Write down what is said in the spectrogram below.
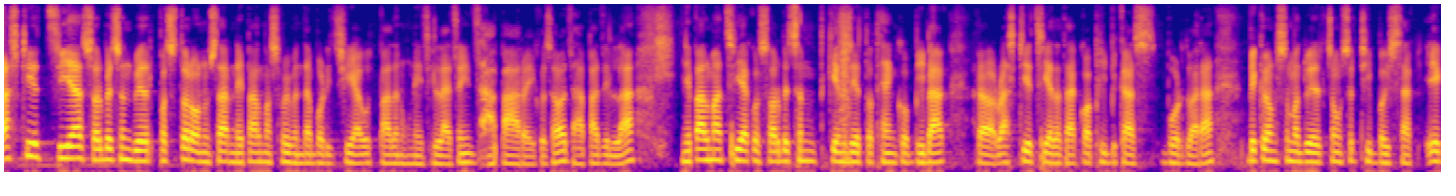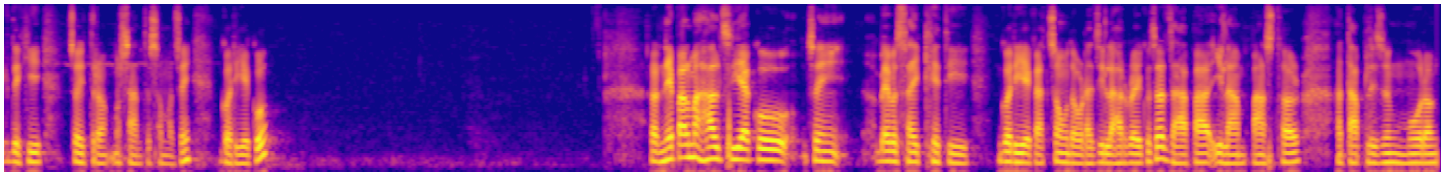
राष्ट्रिय चिया सर्वेक्षण दुई हजार पचहत्तर अनुसार नेपालमा सबैभन्दा बढी चिया उत्पादन हुने जिल्ला चाहिँ झापा रहेको छ। झापा जिल्ला नेपालमा चियाको सर्वेक्षण केन्द्रीय तथ्याङ्क विभाग र राष्ट्रिय चिया तथा कफी विकास बोर्डद्वारा विक्रमसम्म दुई हजार चौसठी चौसठी वैशाख एकदेखि चैत्र मसान्तसम्म चाहिँ गरिएको। र नेपालमा हाल चियाको चाहिँ व्यावसायिक खेती गरिएका चौधवटा जिल्लाहरू रहेको छ झापा इलाम पाँचथर ताप्लेजुङ मोरङ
